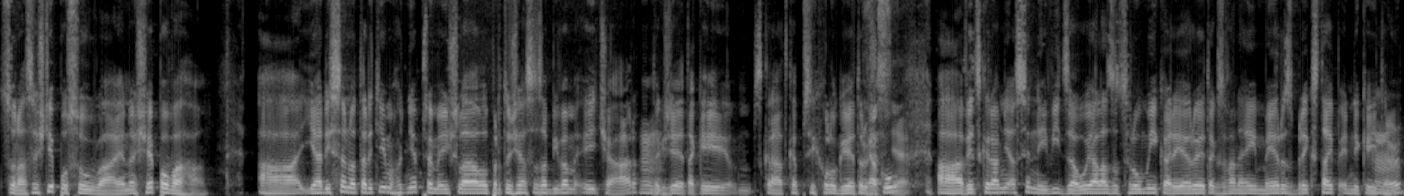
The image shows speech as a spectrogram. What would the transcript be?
Co nás ještě posouvá, je naše povaha. A já když jsem na tady tím hodně přemýšlel, protože já se zabývám HR, hmm. takže je taky mm, zkrátka psychologie trošku. Jasně. A věc, která mě asi nejvíc zaujala za celou mou kariéru, je takzvaný Myers-Briggs Type Indicator. Hmm.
